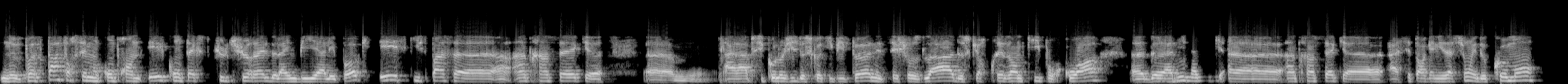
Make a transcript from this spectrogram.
ne peuvent pas forcément comprendre et le contexte culturel de la NBA à l'époque et ce qui se passe euh, intrinsèque euh, à la psychologie de Scottie Pippen et de ces choses-là, de ce que représente qui, pourquoi, euh, de la dynamique intrinsèque à cette organisation et de comment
